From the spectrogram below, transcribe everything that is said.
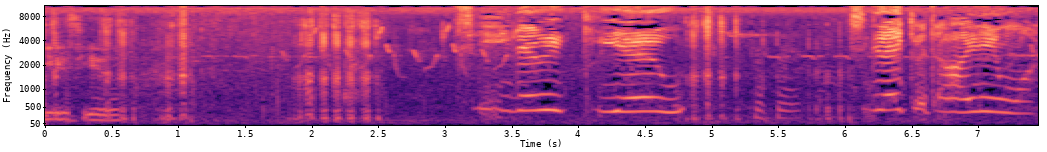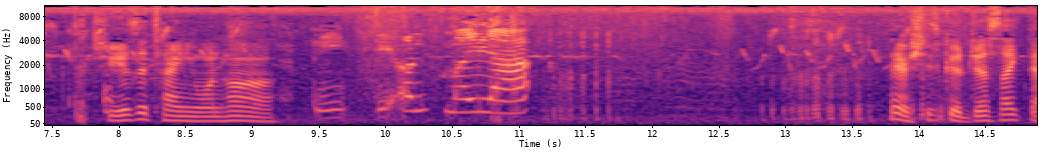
Excuse you. She's very cute. She's like a tiny one. She is a tiny one, huh? And sit on my lap. There, she's good, just like that.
